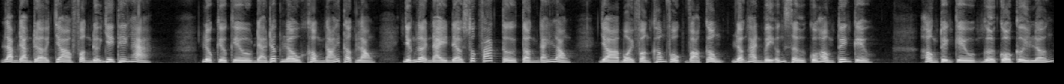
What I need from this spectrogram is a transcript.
làm đàn rỡ cho phận nữ nhi thiên hạ. Lục Kiều Kiều đã rất lâu không nói thật lòng. Những lời này đều xuất phát từ tận đáy lòng, do bội phần không phục võ công lẫn hành vi ứng xử của Hồng Tuyên Kiều. Hồng Tuyên Kiều ngửa cổ cười lớn.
